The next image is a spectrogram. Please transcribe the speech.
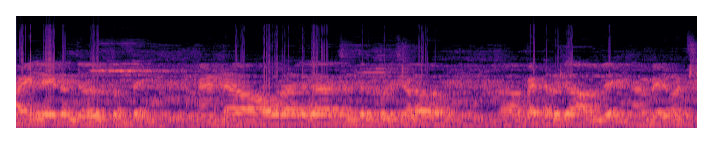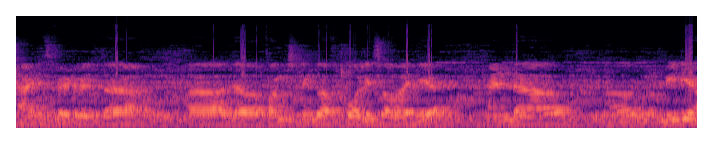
ఫైన్ వేయడం జరుగుతుంది. అండ్ ఓవరాల్గా uh, చంద్రపూడి చాలా uh, బెటర్గా ఉంది. I'm very much satisfied with the functioning of police over here and media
